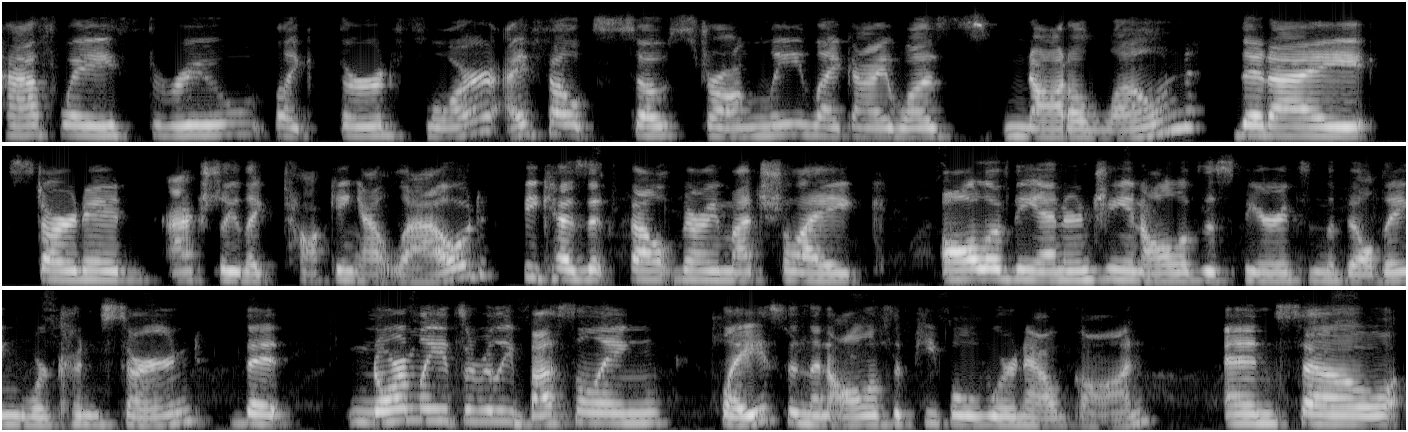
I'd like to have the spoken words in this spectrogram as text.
halfway through like third floor i felt so strongly like i was not alone that i started actually like talking out loud because it felt very much like all of the energy and all of the spirits in the building were concerned that normally it's a really bustling place and then all of the people were now gone and so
